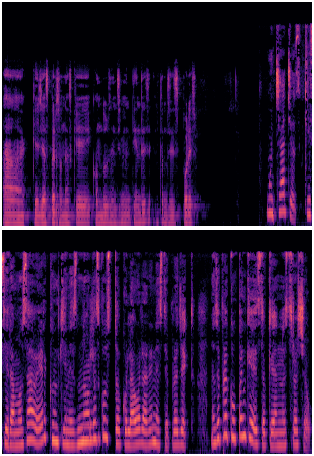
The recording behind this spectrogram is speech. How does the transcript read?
a aquellas personas que conducen, ¿sí me entiendes? Entonces, por eso. Muchachos, quisiéramos saber con quienes no les gustó colaborar en este proyecto. No se preocupen que esto queda en nuestro show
